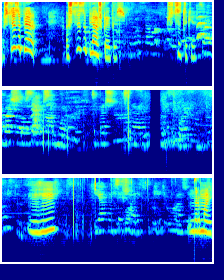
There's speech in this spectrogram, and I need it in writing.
А що це за пля... А що це за пляшка якась? Що це таке? Це ви бачите все. Угу. Нормально.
